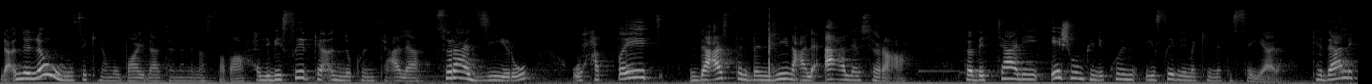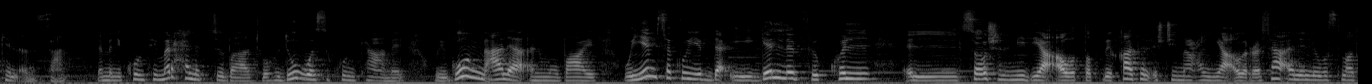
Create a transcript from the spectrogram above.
لأنه لو مسكنا موبايلاتنا من الصباح اللي بيصير كأنه كنت على سرعة زيرو وحطيت دعست البنزين على أعلى سرعة. فبالتالي إيش ممكن يكون يصير لماكينة السيارة؟ كذلك الإنسان. لما يكون في مرحلة سبات وهدوء وسكون كامل ويقوم على الموبايل ويمسك ويبدأ يقلب في كل ال social media أو التطبيقات الاجتماعية أو الرسائل اللي وصلت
